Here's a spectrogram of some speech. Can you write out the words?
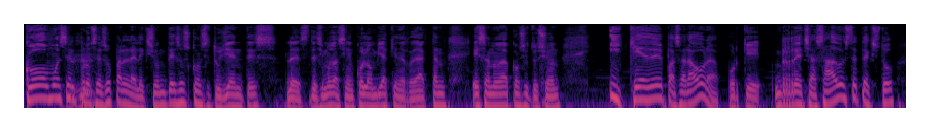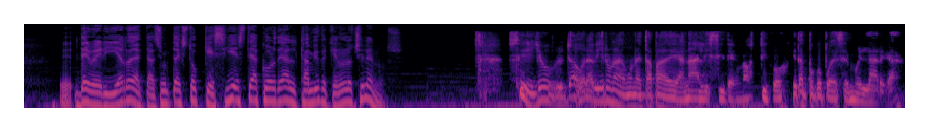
¿Cómo es el proceso para la elección de esos constituyentes, les decimos así en Colombia, quienes redactan esa nueva constitución? ¿Y qué debe pasar ahora? Porque rechazado este texto, eh, debería redactarse un texto que sí esté acorde al cambio que quieren los chilenos. Sí, yo, ahora viene una, etapa de análisis, diagnóstico, que tampoco puede ser muy larga,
